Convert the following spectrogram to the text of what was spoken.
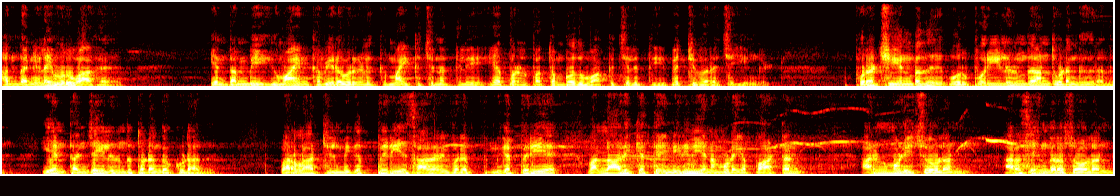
அந்த நிலை உருவாக என் தம்பி ஹுமாயூன் கபீர் அவர்களுக்கு மைக்கு சின்னத்திலே ஏப்ரல் பத்தொன்பது வாக்கு செலுத்தி வெற்றி பெறச் செய்யுங்கள். புரட்சி என்பது ஒரு பொறியிலிருந்து தான் தொடங்குகிறது. ஏன் தஞ்சையிலிருந்து தொடங்கக்கூடாது? வரலாற்றில் மிகப்பெரிய சாதனை மிகப்பெரிய வல்லாதிக்கத்தை நிறுவிய நம்முடைய பாட்டன் அருண்மொழி சோழன் அரசேந்திர சோழன்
